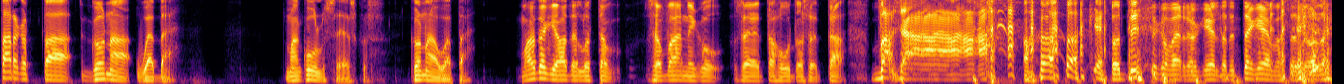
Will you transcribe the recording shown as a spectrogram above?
tarkoittaa gona webä? Mä oon kuullut se joskus. Gona webä. Mä oon jotenkin ajatellut, että se on vähän niin kuin se, että huutas, että vasaa! Okei. on tyttökaveri on kieltänyt tekemästä tuota.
